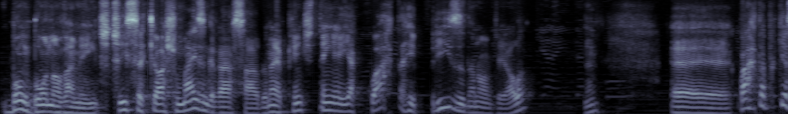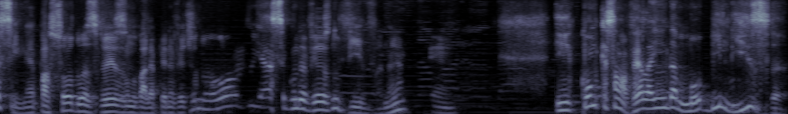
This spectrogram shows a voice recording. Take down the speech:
bombou novamente. Isso é que eu acho mais engraçado, né? Porque a gente tem aí a quarta reprise da novela, né? É, quarta porque assim, né? Passou duas vezes, não vale a pena ver de novo, e a segunda vez no Viva, né? Sim. E como que essa novela ainda mobiliza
